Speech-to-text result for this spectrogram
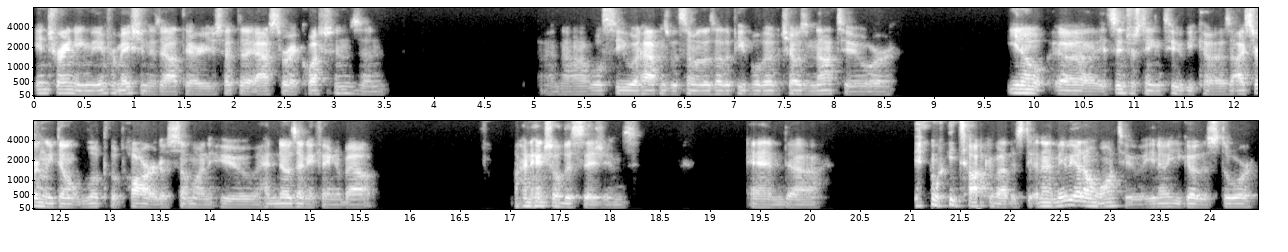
in training, the information is out there. You just have to ask the right questions, and and uh, we'll see what happens with some of those other people that have chosen not to. Or, you know, uh, it's interesting too because I certainly don't look the part of someone who knows anything about financial decisions, and uh, we talk about this too. And maybe I don't want to. You know, you go to the store.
